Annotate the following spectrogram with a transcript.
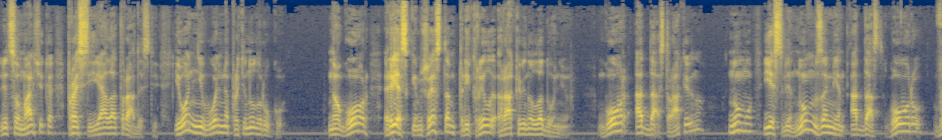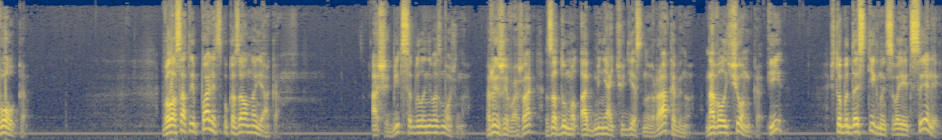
Лицо мальчика просияло от радости, и он невольно протянул руку. Но Говор резким жестом прикрыл раковину ладонью. Говор отдаст раковину Нуму, если Нум взамен отдаст Говору волка. Волосатый палец указал на Яка. Ошибиться было невозможно. Рыжий вожак задумал обменять чудесную раковину на волчонка и, чтобы достигнуть своей цели,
